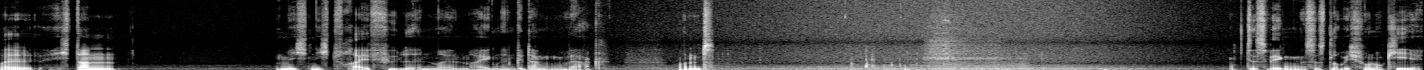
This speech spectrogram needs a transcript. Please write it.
Weil ich dann mich nicht frei fühle in meinem eigenen Gedankenwerk. Und deswegen ist es, glaube ich, schon okay,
